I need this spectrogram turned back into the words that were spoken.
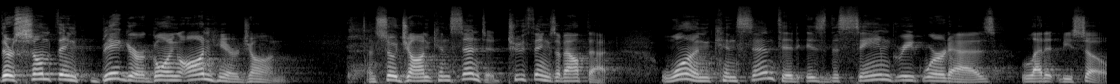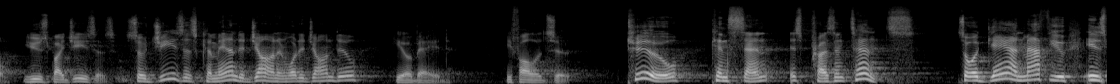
There's something bigger going on here, John. And so John consented. Two things about that. One, consented is the same Greek word as let it be so, used by Jesus. So Jesus commanded John, and what did John do? He obeyed, he followed suit. Two, consent is present tense. So again, Matthew is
